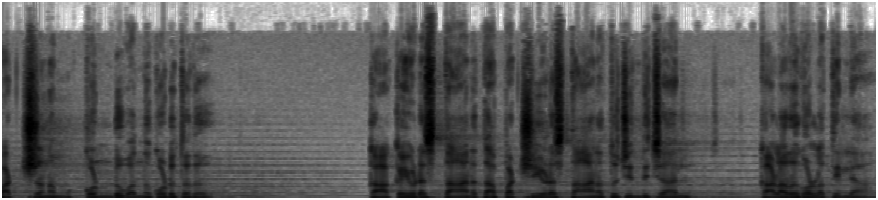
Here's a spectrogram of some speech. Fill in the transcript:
ഭക്ഷണം കൊണ്ടുവന്ന് കൊടുത്തത്. കാക്കയുടെ സ്ഥാനത്ത് ആ പക്ഷിയുടെ സ്ഥാനത്തു ചിന്തിച്ചാൽ കളറ് കൊള്ളത്തില്ല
